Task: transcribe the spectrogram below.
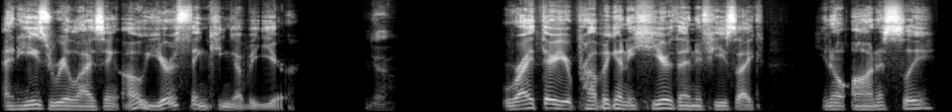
and he's realizing, oh, you're thinking of a year Yeah. right there, you're probably going to hear then if he's like, you know, honestly,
